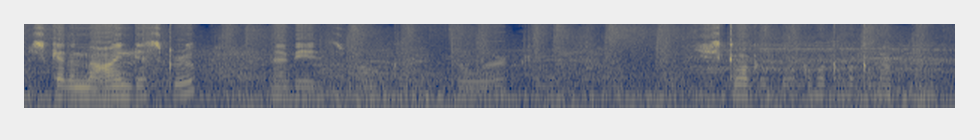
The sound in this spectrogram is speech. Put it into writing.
Let's get them behind this group. Maybe it's will, work. Yes, come on, come on, come on, come on, come on.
